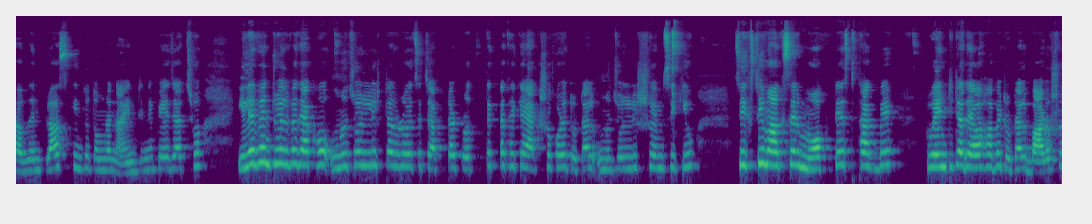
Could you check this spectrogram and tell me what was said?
থাউজেন্ড প্লাস কিন্তু তোমরা নাইনটিনে পেয়ে যাচ্ছ। ইলেভেন টুয়েলভে দেখো, উনচল্লিশটা রয়েছে চ্যাপ্টার প্রত্যেকটা থেকে একশো করে টোটাল উনচল্লিশশো এমসিকিউ সিক্সটি মার্কসের মক টেস্ট থাকবে। টোয়েন্টিটা দেওয়া হবে টোটাল বারোশো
